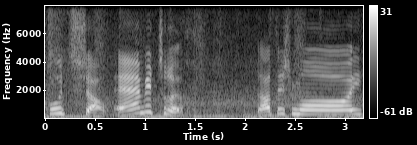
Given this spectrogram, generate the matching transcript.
Goed zo. En weer terug. Dat is mooi.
